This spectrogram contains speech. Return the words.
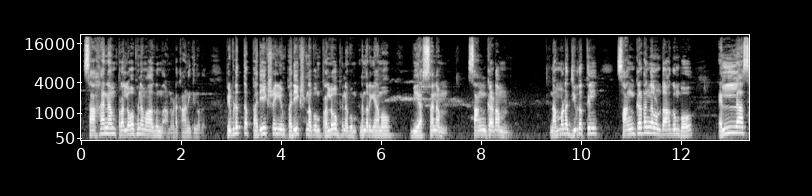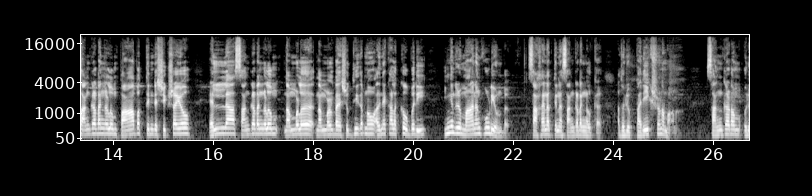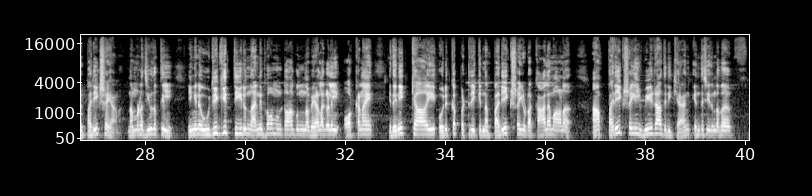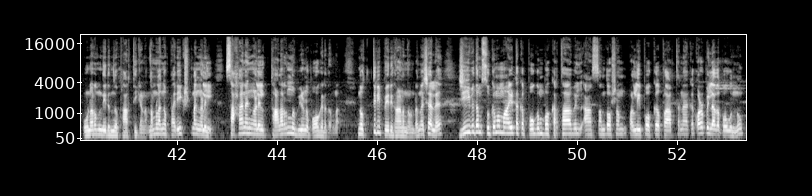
സഹനം പ്രലോഭനമാകുന്നതാണ് ഇവിടെ കാണിക്കുന്നത്. ഇവിടുത്തെ പരീക്ഷയും പരീക്ഷണവും പ്രലോഭനവും എന്നറിയാമോ? വ്യസനം സങ്കടം നമ്മുടെ ജീവിതത്തിൽ സങ്കടങ്ങൾ ഉണ്ടാകുമ്പോൾ എല്ലാ സങ്കടങ്ങളും പാപത്തിന്റെ ശിക്ഷയോ എല്ലാ സങ്കടങ്ങളും നമ്മൾ നമ്മളുടെ ശുദ്ധീകരണമോ അതിനേക്കാളൊക്കെ ഉപരി ഇങ്ങനൊരു മാനം കൂടിയുണ്ട്. സഹനത്തിന് സങ്കടങ്ങൾക്ക് അതൊരു പരീക്ഷണമാണ്. സങ്കടം ഒരു പരീക്ഷയാണ്. നമ്മുടെ ജീവിതത്തിൽ ഇങ്ങനെ ഉരുകിത്തീരുന്ന അനുഭവം ഉണ്ടാകുന്ന വേളകളിൽ ഓർക്കണേ ഇതെനിക്കായി ഒരുക്കപ്പെട്ടിരിക്കുന്ന പരീക്ഷയുടെ കാലമാണ് ആ പരീക്ഷയിൽ വീഴാതിരിക്കാൻ എന്ത് ചെയ്യേണ്ടത്? ഉണർന്നിരുന്ന് പ്രാർത്ഥിക്കണം. നമ്മളങ്ങ് പരീക്ഷണങ്ങളിൽ സഹനങ്ങളിൽ തളർന്നു വീണ് പോകരുതെന്ന് ഇന്ന് ഒത്തിരി പേര് കാണുന്നുണ്ട്. എന്ന് വെച്ചാൽ ജീവിതം സുഗമമായിട്ടൊക്കെ പോകുമ്പോൾ കർത്താവിൽ ആ സന്തോഷം പള്ളിപ്പോക്ക് പ്രാർത്ഥന ഒക്കെ കുഴപ്പമില്ലാതെ പോകുന്നു.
